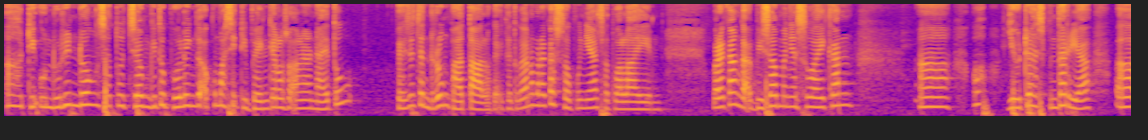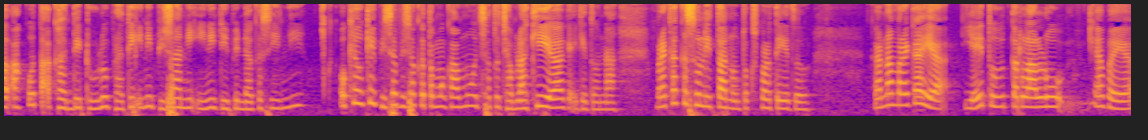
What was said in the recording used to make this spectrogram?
uh, diundurin dong satu jam gitu boleh nggak? Aku masih di bengkel soalnya. Nah itu biasanya cenderung batal kayak gitu karena mereka sudah punya jadwal lain. Mereka nggak bisa menyesuaikan uh, oh yaudah sebentar ya uh, aku tak ganti dulu berarti ini bisa nih ini dipindah ke sini. Oke oke bisa bisa ketemu kamu satu jam lagi ya kayak gitu. Nah mereka kesulitan untuk seperti itu. Karena mereka ya yaitu terlalu apa ya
